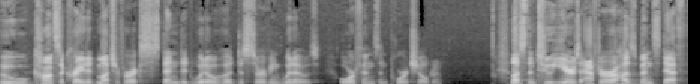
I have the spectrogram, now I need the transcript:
who consecrated much of her extended widowhood to serving widows orphans, and poor children. Less than two years after her husband's death,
